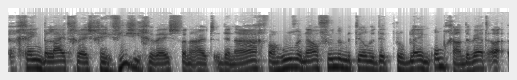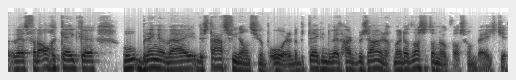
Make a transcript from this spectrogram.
geen beleid geweest, geen visie geweest vanuit Den Haag van hoe we nou fundamenteel met dit probleem omgaan. Er werd, werd vooral gekeken hoe brengen wij de staatsfinanciën op orde. Dat betekende er werd hard bezuinigd, maar dat was het dan ook wel zo'n beetje.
